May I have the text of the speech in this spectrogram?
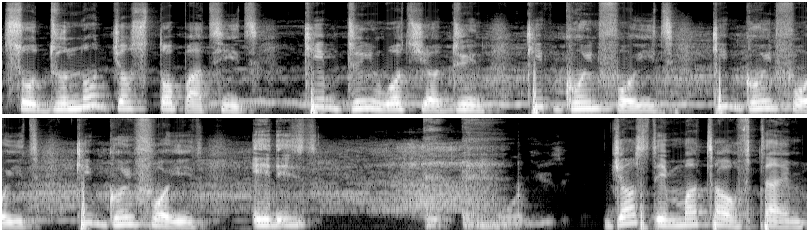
So do not just stop at it. Keep doing what you're doing. Keep going for it. Keep going for it. Keep going for it. It is just a matter of time.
